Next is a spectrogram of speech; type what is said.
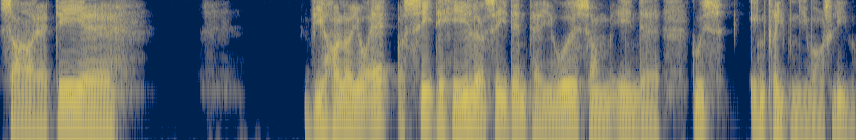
Så øh, det, øh, vi holder jo af at se det hele og se den periode som en uh, Guds indgriben i vores liv.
